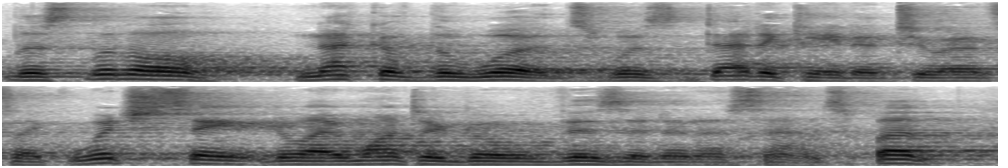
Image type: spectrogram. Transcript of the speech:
this little neck of the woods was dedicated to, and it's like, which saint do I want to go visit in a sense? But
